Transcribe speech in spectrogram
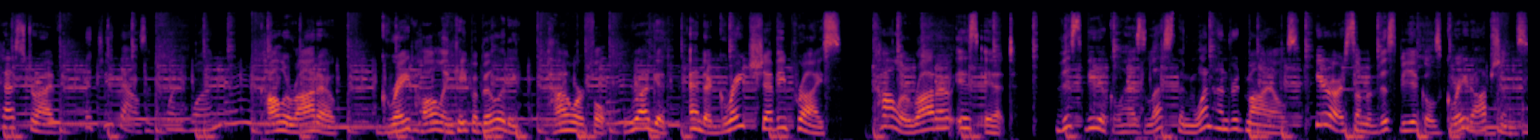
test drive the 2021 Colorado. Great hauling capability, powerful, rugged, and a great Chevy price. Colorado is it. This vehicle has less than 100 miles. Here are some of this vehicle's great options.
